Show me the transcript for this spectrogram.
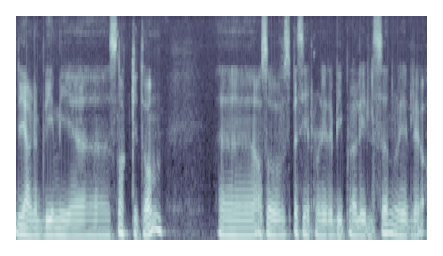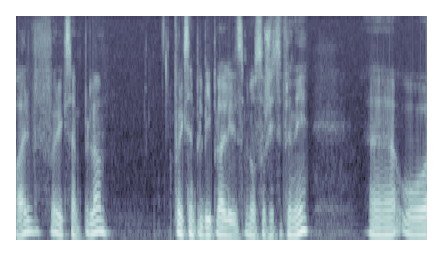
det gjerne blir mye snakket om. Uh, altså Spesielt når det gjelder bipolar lidelse, når det gjelder arv, f.eks. F.eks. bipolar lidelse, men også schizofreni. Eh, og,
